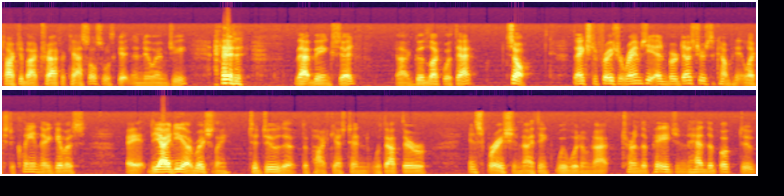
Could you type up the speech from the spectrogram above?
talked about traffic castles with getting a new MG. And that being said, uh, good luck with that. So, Thanks to Fraser Ramsey, Edinburgh Dusters, the company that likes to clean, they give us a, the idea originally to do the, the podcast, and without their inspiration, I think we would have not turned the page and had the book to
